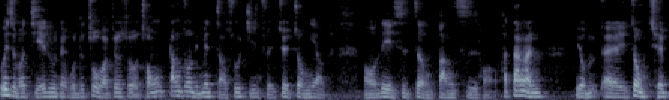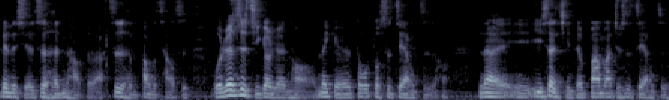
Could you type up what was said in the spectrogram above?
为什么节录呢？我的做法就是说，从当中里面找出精髓最重要的哦，类似这种方式哈。啊，当然。有呃，这种全编的写的是很好的啦，是很棒的尝试。我认识几个人哈，那个都都是这样子哈。那易胜勤的妈妈就是这样子，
